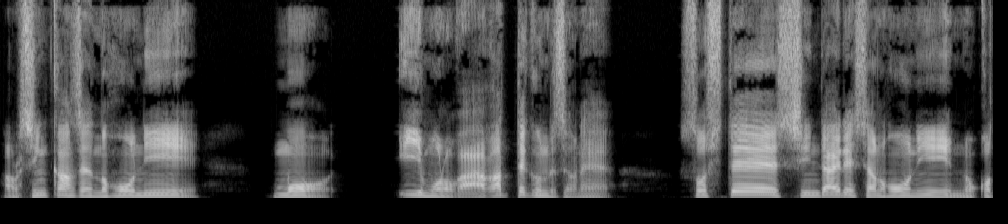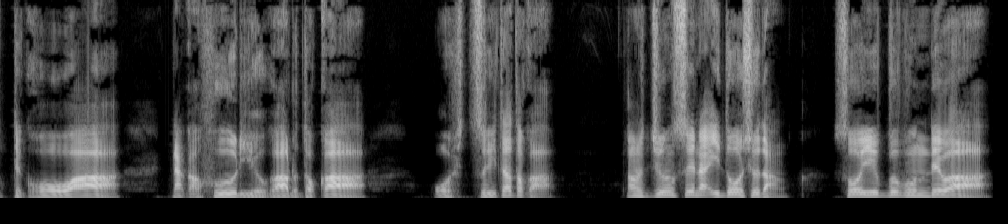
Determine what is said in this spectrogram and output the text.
あの、新幹線の方に、もう、いいものが上がっていくんですよね。そして、寝台列車の方に残っていく方は、なんか風流があるとか、落ち着いたとか、あの、純粋な移動手段、そういう部分では、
